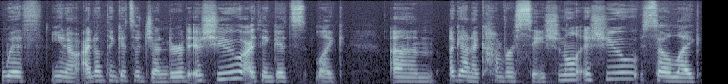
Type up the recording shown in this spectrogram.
with, you know, I don't think it's a gendered issue. I think it's like, um, again, a conversational issue. So, like,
